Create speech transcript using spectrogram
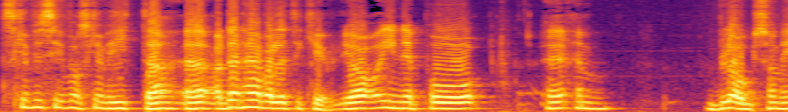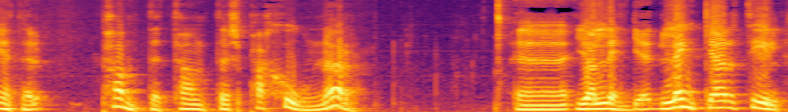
Ska vi se, vad ska vi hitta? Uh, den här var lite kul. Jag var inne på uh, en blogg som heter Pantetanters passioner. Uh, jag lägger länkar till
